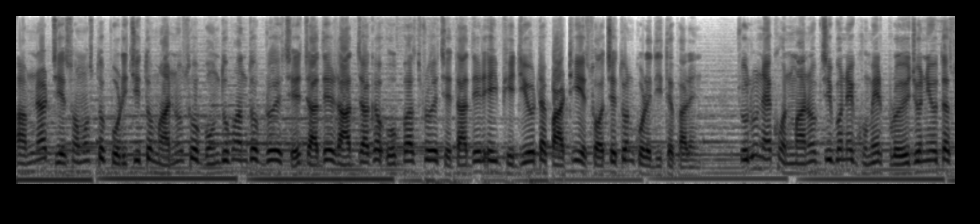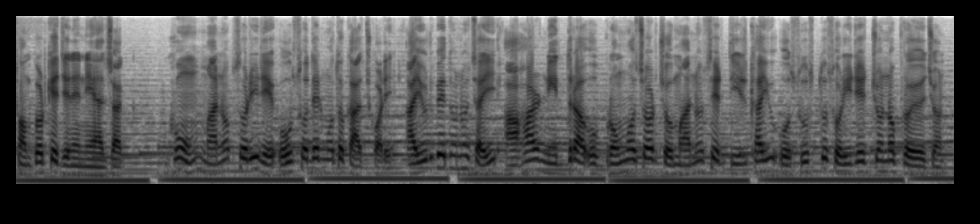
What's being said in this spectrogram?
আপনার যে সমস্ত পরিচিত মানুষ ও বন্ধুবান্ধব রয়েছে, যাদের রাত জাগা অভ্যাস রয়েছে, তাদের এই ভিডিওটা পাঠিয়ে সচেতন করে দিতে পারেন। চলুন এখন মানব জীবনে ঘুমের প্রয়োজনীয়তা সম্পর্কে জেনে নেওয়া যাক। ঘুম মানব শরীরে ঔষধের মতো কাজ করে। আয়ুর্বেদ অনুযায়ী আহার, নিদ্রা ও ব্রহ্মচর্য মানুষের দীর্ঘায়ু ও সুস্থ শরীরের জন্য প্রয়োজন।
